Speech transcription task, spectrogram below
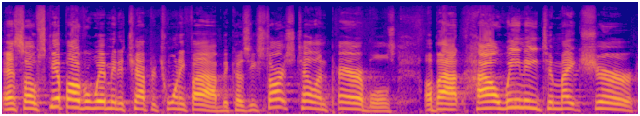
And so, skip over with me to chapter 25 because he starts telling parables about how we need to make sure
